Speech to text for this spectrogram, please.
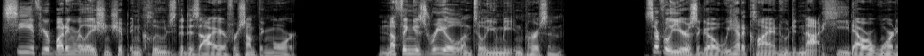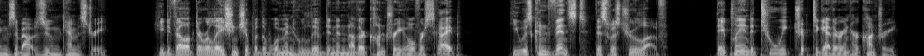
see if your budding relationship includes the desire for something more. Nothing is real until you meet in person. Several years ago, we had a client who did not heed our warnings about Zoom chemistry. He developed a relationship with a woman who lived in another country over Skype. He was convinced this was true love. They planned a two week trip together in her country,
